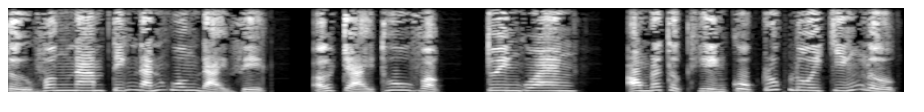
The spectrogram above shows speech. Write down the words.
từ Vân Nam tiến đánh quân Đại Việt ở trại thu vật, tuyên quang, ông đã thực hiện cuộc rút lui chiến lược.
